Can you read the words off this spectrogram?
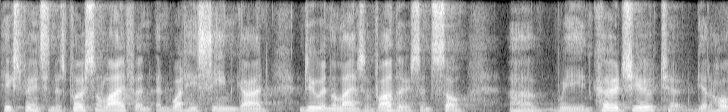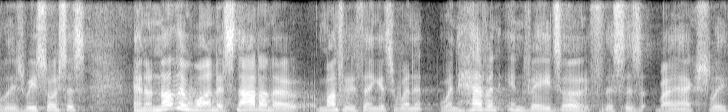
he experienced in his personal life and, and what he's seen God do in the lives of others. And so uh, we encourage you to get a hold of these resources. And another one, it's not on a monthly thing, it's when, it, when Heaven Invades Earth. This is by actually,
